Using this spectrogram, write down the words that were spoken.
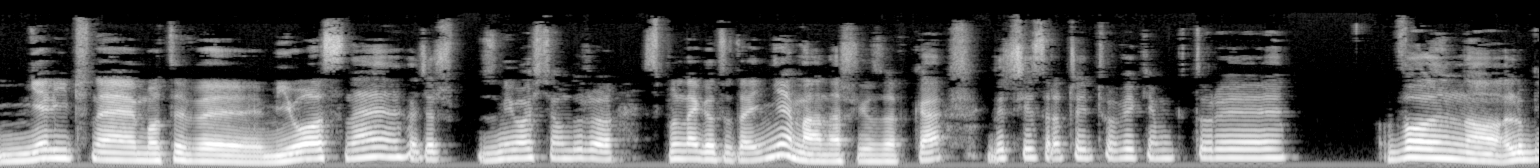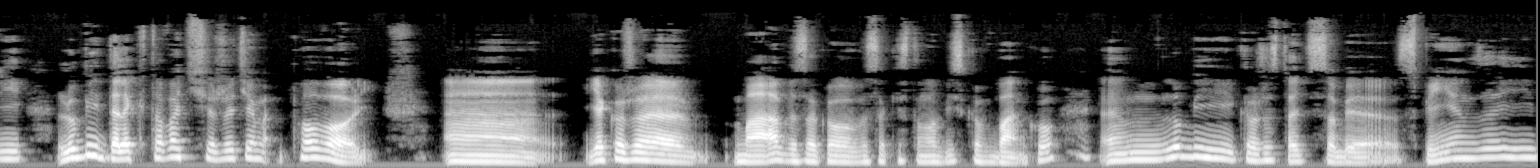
nieliczne motywy miłosne, chociaż z miłością dużo wspólnego tutaj nie ma nasz Józefka, gdyż jest raczej człowiekiem, który wolno, lubi, lubi delektować się życiem powoli. E, jako, że ma wysoko, wysokie stanowisko w banku, e, lubi korzystać sobie z pieniędzy i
